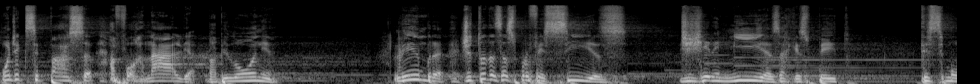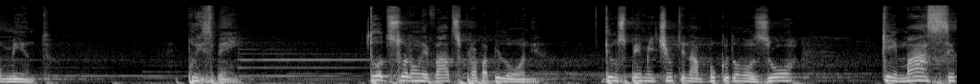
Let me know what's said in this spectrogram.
Onde é que se passa a fornalha? Babilônia. Lembra de todas as profecias de Jeremias a respeito desse momento. Pois bem, todos foram levados para a Babilônia. Deus permitiu que Nabucodonosor queimasse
